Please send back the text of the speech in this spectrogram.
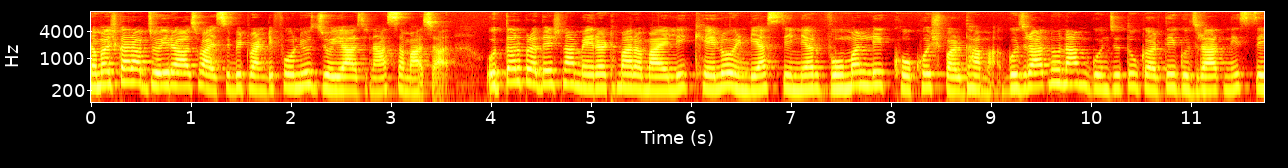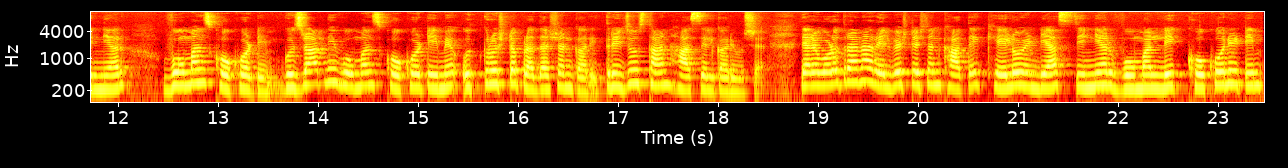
નમસ્કાર, આપ જોઈ રહ્યા છો આઈસીબી ટ્વેન્ટી ફોર ન્યૂઝ. જોઈએ આજના સમાચાર. ઉત્તર પ્રદેશના મેરઠમાં રમાયેલી Khelo India senior woman league kho-kho સ્પર્ધામાં ગુજરાતનું નામ ગુંજતું કરતી ગુજરાતની સિનિયર વુમન્સ ખોખો ટીમ ગુજરાતની વુમન્સ ખોખો ટીમે ઉત્કૃષ્ટ પ્રદર્શન કરી, ત્રીજું સ્થાન હાંસિલ કર્યું છે. ત્યારે વડોદરાના રેલવે સ્ટેશન ખાતે Khelo India senior woman league ખોખોની ટીમ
